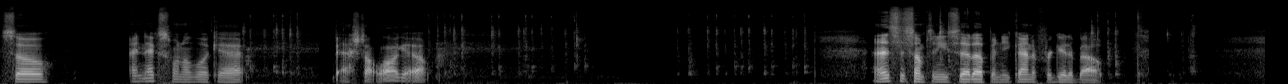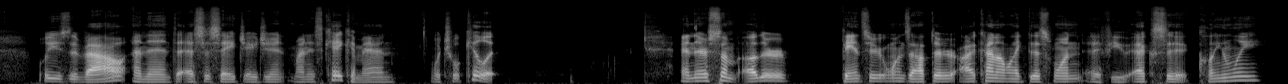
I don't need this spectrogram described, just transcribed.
So I next want to look at bash.logout. And this is something you set up and you kind of forget about. We'll use the eval and then the ssh agent minus k command, which will kill it. And there's some other fancier ones out there. I kind of like this one. If you exit cleanly,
